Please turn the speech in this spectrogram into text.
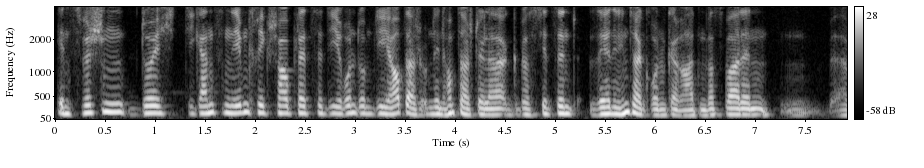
inzwischen durch die ganzen Nebenkriegsschauplätze, die rund um, die Hauptdarsteller, um den Hauptdarsteller passiert sind, sehr in den Hintergrund geraten. Was war denn äh,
